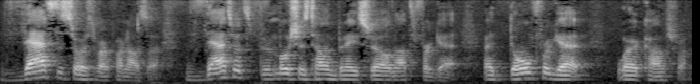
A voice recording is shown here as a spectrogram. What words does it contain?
That's the source of our parnasa. That's what Moshe is telling Bnei Israel not to forget. Right? Don't forget where it comes from.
